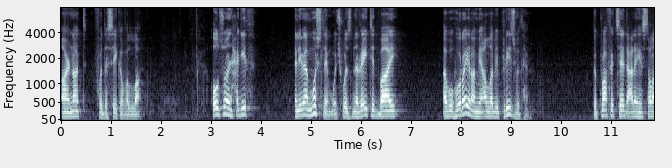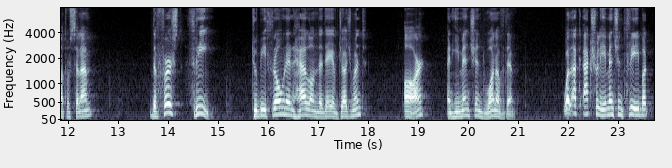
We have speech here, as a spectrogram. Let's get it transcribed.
are not for the sake of Allah. Also in Hadith Al-Imam Muslim, which was narrated by Abu Hurairah, may Allah be pleased with him. The Prophet said, alayhi salatu wasalam, the first three to be thrown in hell on the day of judgment are, and he mentioned one of them. Well, actually, he mentioned three, but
